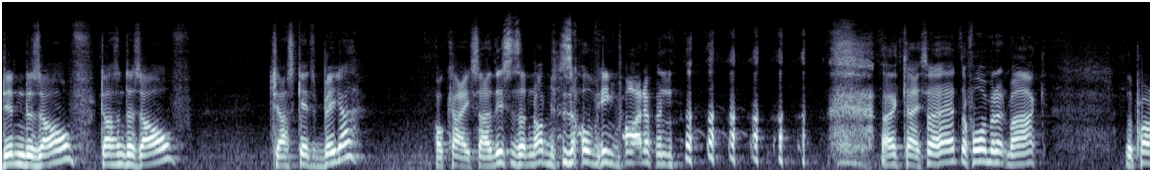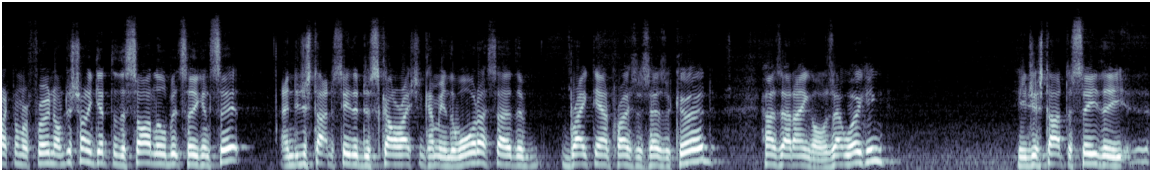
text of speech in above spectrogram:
Didn't dissolve, doesn't dissolve, just gets bigger. Okay, so this is a non-dissolving vitamin. okay, so at the four minute mark, the product I'm referring to, I'm just trying to get to the side a little bit so you can see it. And you're just starting to see the discoloration coming in the water. So the breakdown process has occurred. How's that angle? Is that working? You just start to see the,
